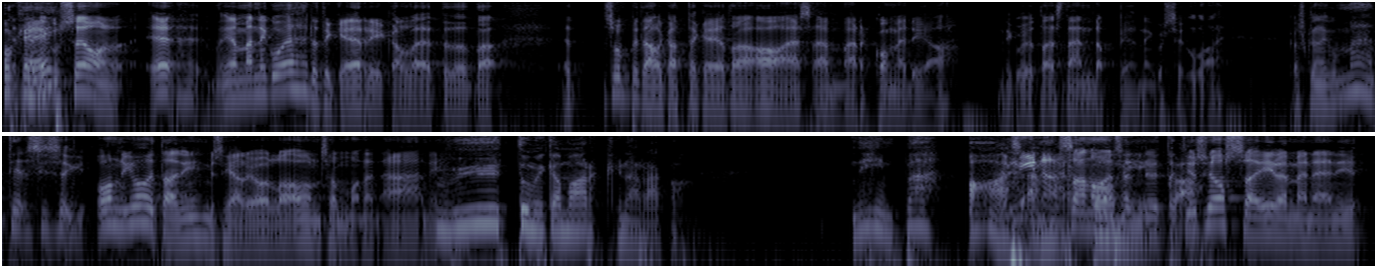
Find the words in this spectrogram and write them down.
Okei. Okay. Niin se on, e, ja mä niin kuin ehdotinkin Erikalle, että, tota, että sun pitää alkaa tekemään jotain ASMR-komediaa niin kuin jotain stand-upia niin kuin sillä Koska niin kuin, mä en tiedä, siis on joitain ihmisiä, joilla on semmonen ääni. Vittu, mikä markkinarako. Niinpä. ASMR Minä sanoin sen nyt, että jos jossain ilmenee, niin...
